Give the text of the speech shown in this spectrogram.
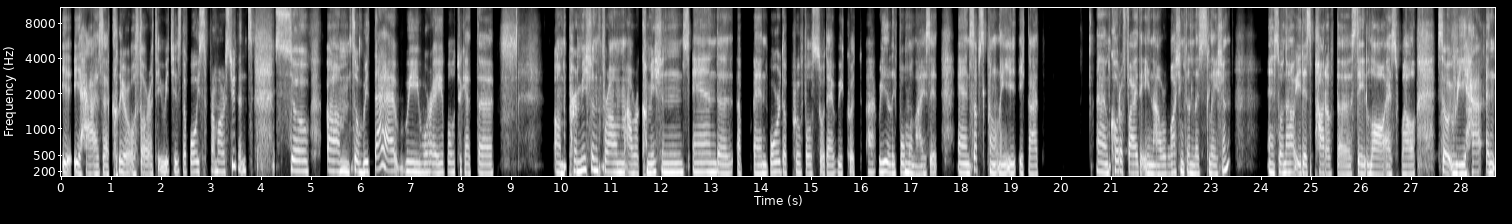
it, it has a clear authority, which is the voice from our students. So, um, so with that, we were able to get the um, permission from our commissions and uh, and board approval so that we could uh, really formalize it. And subsequently, it, it got um, codified in our Washington legislation. And so now it is part of the state law as well. So we have, and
